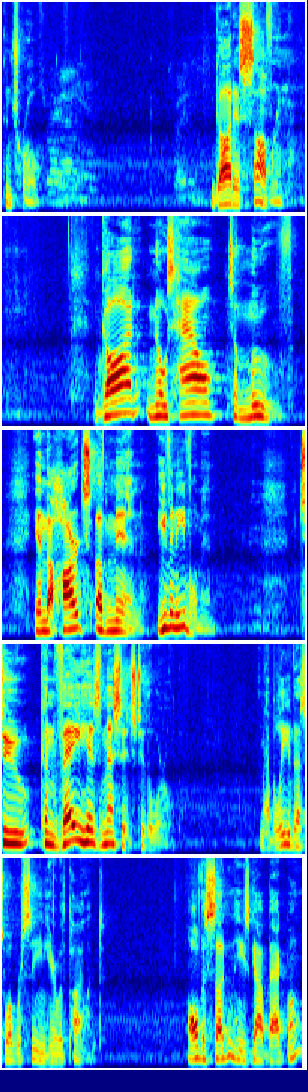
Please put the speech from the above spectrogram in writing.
control. God is sovereign. God knows how to move in the hearts of men, even evil men, to convey his message to the world. And I believe that's what we're seeing here with Pilate. All of a sudden, he's got backbone.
